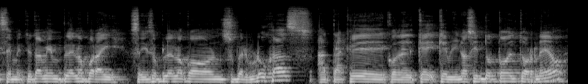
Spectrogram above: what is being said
se metió también pleno por ahí. Se hizo pleno con super brujas, ataque con el que, que vino haciendo todo el torneo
